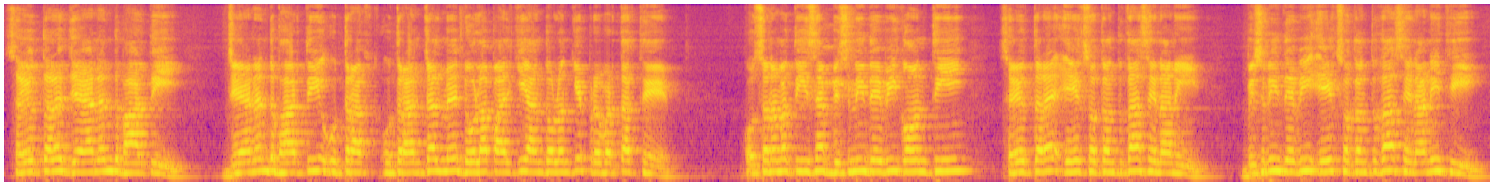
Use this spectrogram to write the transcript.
सही उत्तर है जयानंद भारती। जयानंद भारती उत्तरा, उत्तरांचल में डोला पालकी आंदोलन के प्रवर्तक थे। क्वेश्चन नंबर तीस है बिश्नी देवी कौन थी? सही उत्तर है एक स्वतंत्रता सेनानी। बिश्री देवी एक स्वतंत्रता सेनानी थी।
